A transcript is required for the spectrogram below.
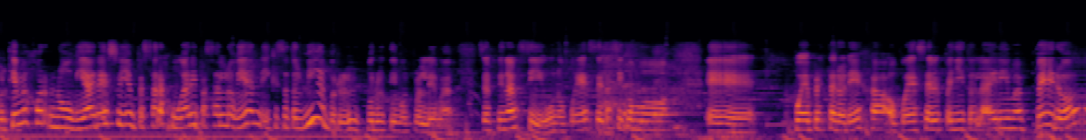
¿Por qué mejor no obviar eso y empezar a jugar y pasarlo bien y que se te olvide por, por último el problema? Si al final sí, uno puede ser así como, eh, puede prestar oreja o puede ser el peñito de lágrimas, pero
